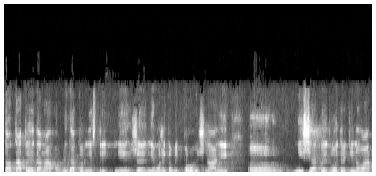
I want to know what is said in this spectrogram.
tá, táto je daná obligatórne, striktne, že nemôže to byť polovičná ani e, nižšia ako je dvojtretinová.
